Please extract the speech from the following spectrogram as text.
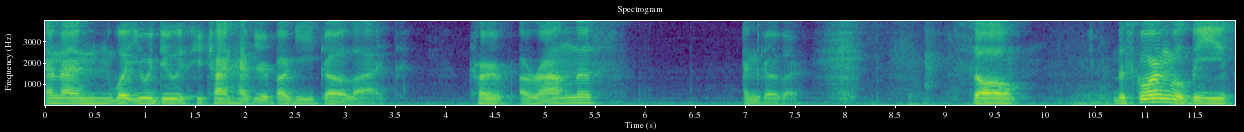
And then what you would do is you try and have your buggy go like curve around this and go there. So the scoring will be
